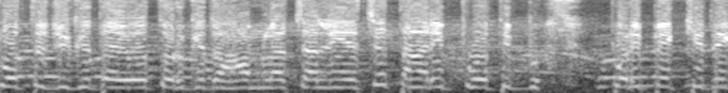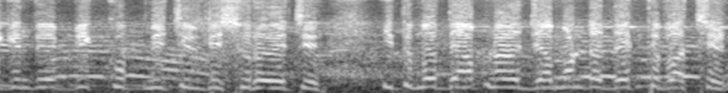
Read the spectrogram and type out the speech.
প্রতিযোগিতায় অতর্কিত হামলা চালিয়েছে, তারই প্রতি পরিপ্রেক্ষিতে কিন্তু এই বিক্ষোভ মিছিলটি শুরু হয়েছে। ইতিমধ্যে আপনারা যেমনটা দেখতে পাচ্ছেন।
